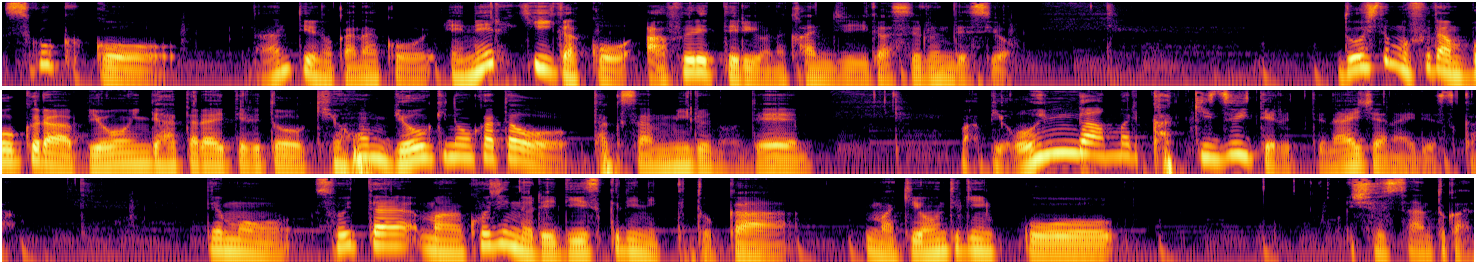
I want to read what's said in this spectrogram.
すごくこう何て言うのかなこうエネルギーがこう溢れてるような感じがするんですよ。どうしても普段僕ら病院で働いてると基本病気の方をたくさん見るので、まあ、病院があんまり活気づいてるってないじゃないですか。でもそういった、まあ、個人のレディースクリニックとか、まあ、基本的にこう出産とか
